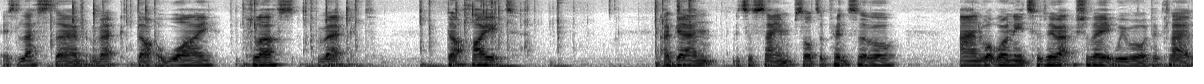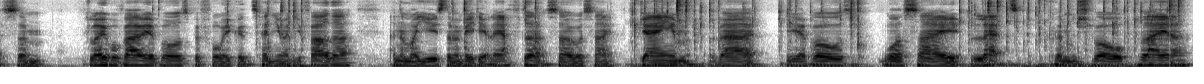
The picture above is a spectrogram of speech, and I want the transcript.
is less than rect dot y plus rect dot height. Again, it's the same sort of principle. And what we'll need to do actually, we will declare some global variables before we continue any further and then we'll use them immediately after. So we'll say game variables. We'll say let control player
